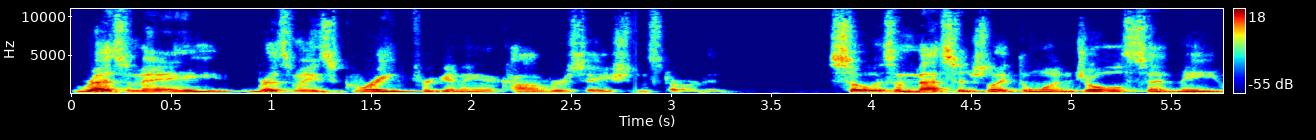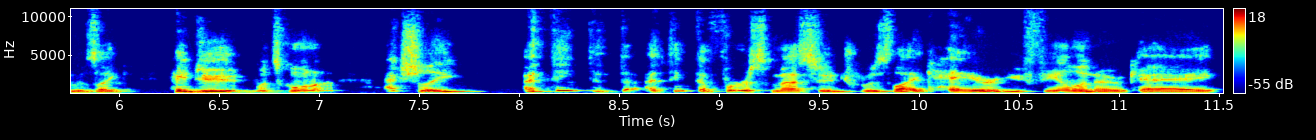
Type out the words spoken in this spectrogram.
Resume resume is great for getting a conversation started. So is a message like the one Joel sent me. He was like, "Hey, dude, what's going on?" Actually, I think that the, I think the first message was like, "Hey, are you feeling okay?"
